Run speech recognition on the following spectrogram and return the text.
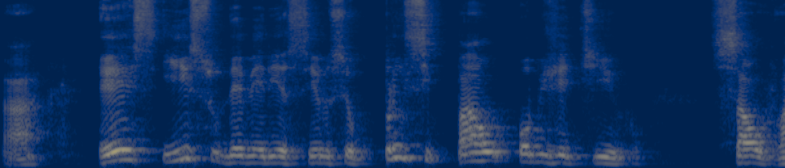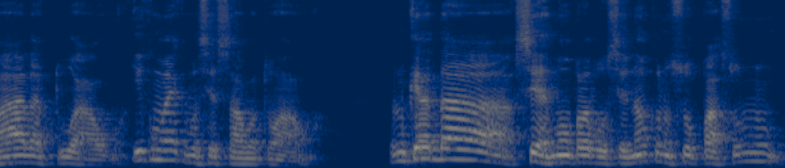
Tá? Esse, isso deveria ser o seu principal objetivo, salvar a tua alma. E como é que você salva a tua alma? Eu não quero dar sermão para você não, que eu não sou pastor, não,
